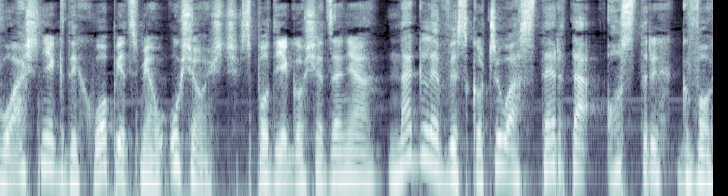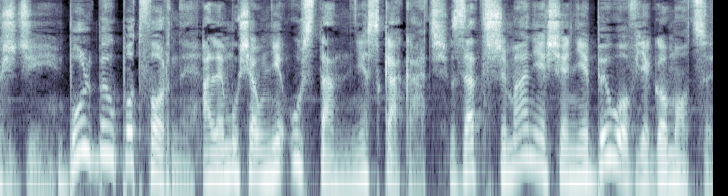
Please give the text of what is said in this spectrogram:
Właśnie gdy chłopiec miał usiąść, spod jego siedzenia nagle wyskoczyła sterta ostrych gwoździ. Ból był potworny, ale musiał nieustannie skakać. Zatrzymanie się nie było w jego mocy.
